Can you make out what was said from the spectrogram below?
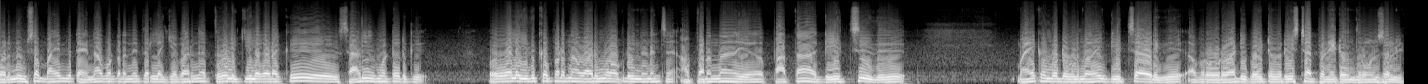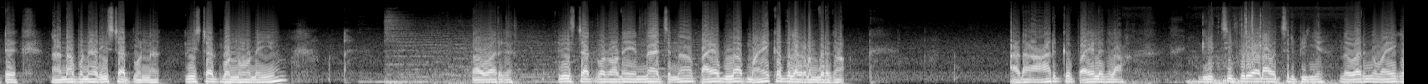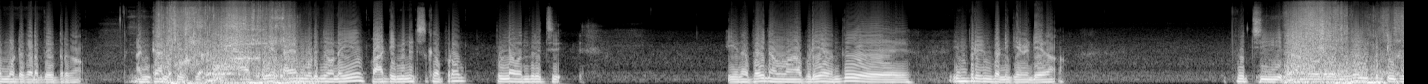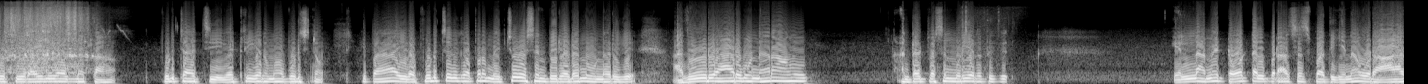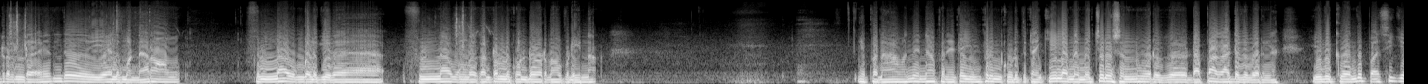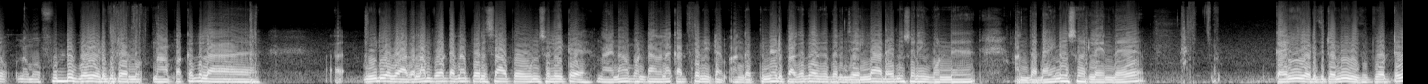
ஒரு நிமிஷம் பயந்துட்டேன். என்ன பண்ணுறதுனே தெரில இங்கே பாருங்கள் தோல் கீழே கிடக்கு. சேடில் மட்டும் இருக்குது ஒருவேளை இதுக்கப்புறம் தான் வருமோ அப்படின்னு நினச்சேன். அப்புறம் தான் பார்த்தா கிளிச்சு இது. மயக்கம் போட்டு விழுந்தோடனே கிளிச் இருக்குது அப்புறம் ஒரு வாட்டி போயிட்டு ரீஸ்டார்ட் பண்ணிட்டு வந்துருவோம்னு சொல்லிட்டு நான் என்ன பண்ணேன்? ரீஸ்டார்ட் பண்ணேன். ரீஸ்டார்ட் பண்ண உடனேயும் பாருங்க. ரீஸ்டார்ட் பண்ண உடனே என்ன ஆச்சுன்னா பயபுல்லாக மயக்கத்தில் கிடந்திருக்கான். அட ஆர்க்கு பயலுங்களா கிளிச் இப்படியாடா வச்சிருப்பீங்க. இந்த வருங்க மயக்கம் போட்டு கிடந்துக்கிட்டு இருக்கான். அன்கான்சியஸில் அப்படியே டைம் முடிஞ்ச ஃபார்ட்டி மினிட்ஸ்க்கு அப்புறம் புள்ள வந்துருச்சு. இதை போய் நம்ம அப்படியே வந்து இம்ப்ரிண்ட் பண்ணிக்க வேண்டியதான் பூச்சி நம்மளுடைய முதல் குட்டி பூச்சி ரைடியோமத்தா பிடிச்சாச்சு வெற்றிகரமாக பிடிச்சிட்டோம். இப்போ இதை பிடிச்சதுக்கப்புறம் மெச்சுரேஷன் பீரியடுன்னு ஒன்று இருக்குது அது ஒரு ஆறு மணி நேரம் ஆகும். ஹண்ட்ரட் பர்சன்ட் முடியறதுக்கு. எல்லாமே டோட்டல் ப்ராசஸ் பார்த்தீங்கன்னா ஒரு ஆறுலேருந்து ஏழு மணி நேரம் ஆகும். ஃபுல்லாக உங்களுக்கு இதை ஃபுல்லாக உங்கள் கண்ட்ரோலுக்கு கொண்டு வரணும் அப்படின்னா. இப்போ நான் வந்து என்ன பண்ணிட்டேன்? இம்ப்ரிண்ட் கொடுத்துட்டேன். கீழே அந்த மெச்சுரேஷன் ஒரு டப்பா காட்டுது பாருங்க. இதுக்கு வந்து பசிக்கும். நம்ம ஃபுட்டு போய் எடுத்துகிட்டு வரணும். நான் பக்கத்தில் வீடியோ அதெல்லாம் போட்டேன்னா பெருசாக போகும்னு சொல்லிட்டு நான் என்ன பண்ணிட்டேன்? அதெல்லாம் கட் பண்ணிட்டேன். அங்கே பின்னாடி பக்கத்தில் தெரிஞ்ச எல்லா டைனோசரையும் கொண்டு அந்த டைனோசர்லேருந்து கறி எடுத்துகிட்டு வந்து இதுக்கு போட்டு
